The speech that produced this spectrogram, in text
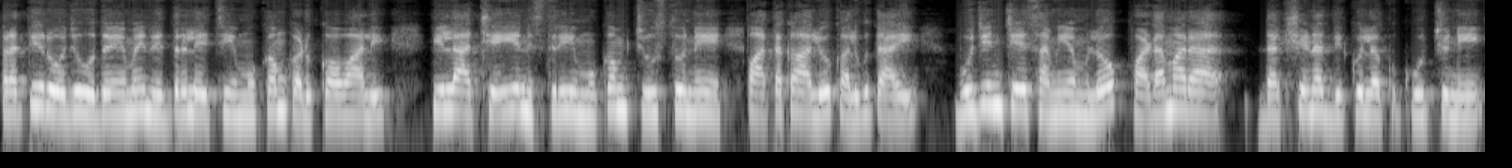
ప్రతిరోజు ఉదయమే నిద్రలేచి ముఖం కడుక్కోవాలి. ఇలా చేయని స్త్రీ ముఖం చూస్తూనే పతకాలు కలుగుతాయి. భుజించే సమయంలో పడమర దక్షిణ దిక్కులకు కూర్చుని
